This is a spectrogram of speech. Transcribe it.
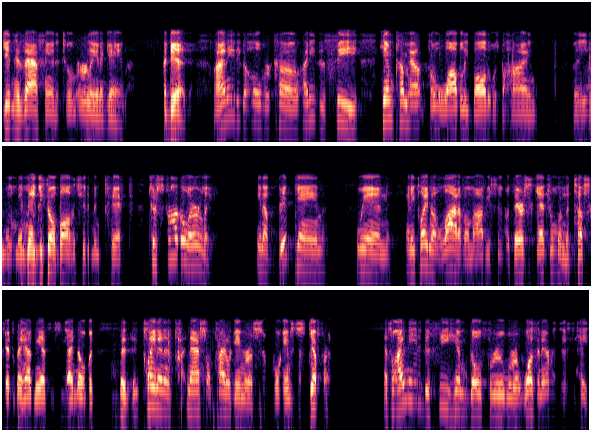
getting his ass handed to him early in a game. I did. I needed to overcome. I needed to see him come out and throw a wobbly ball that was behind, maybe throw a ball that should have been picked. To struggle early in a big game when and he played in a lot of them, obviously, with their schedule and the tough schedule they had in the SEC. I know, but playing in a t- national title game or a Super Bowl game is just different. And so I needed to see him go through where it wasn't everything. Hey,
